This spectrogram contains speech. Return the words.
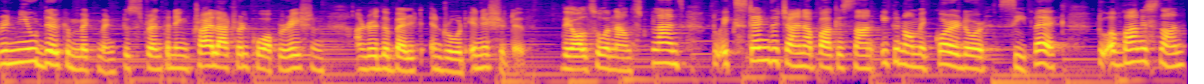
renewed their commitment to strengthening trilateral cooperation under the Belt and Road Initiative. They also announced plans to extend the China Pakistan Economic Corridor, CPEC, to Afghanistan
